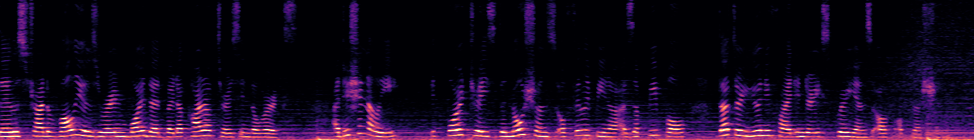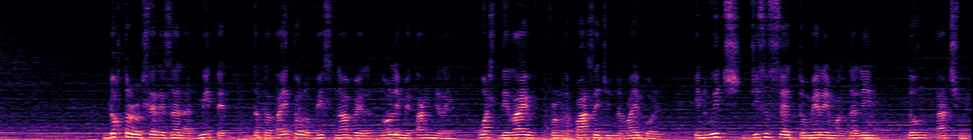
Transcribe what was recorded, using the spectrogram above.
The illustrative values were embodied by the characters in the works. Additionally, it portrays the notions of Filipino as a people that are unified in their experience of oppression. Dr. Jose Rizal admitted that the title of his novel, Noli Me Tangere, was derived from the passage in the Bible in which Jesus said to Mary Magdalene, Don't touch me.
